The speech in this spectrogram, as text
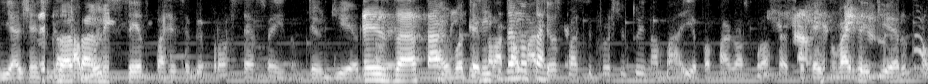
E a gente Exatamente. ainda tá muito cedo para receber processo ainda. Não tenho dinheiro. Exatamente. Aí eu vou ter que falar com o Matheus tá... para se prostituir na Bahia para pagar os processos. Porque aí não vai ter dinheiro, não.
